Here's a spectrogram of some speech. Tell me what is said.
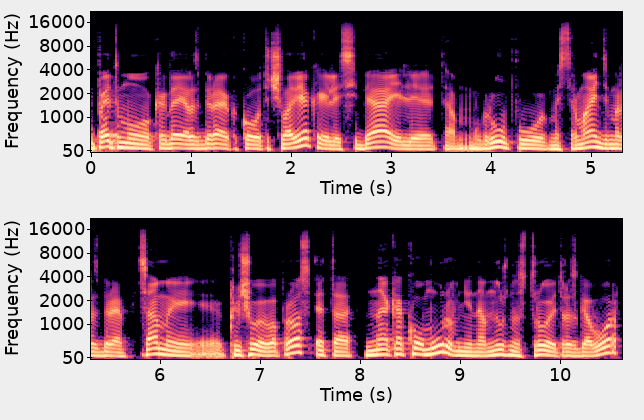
И поэтому, когда я разбираю какого-то человека или себя, или там группу, в мастер-майнде мы разбираем, самый э, ключевой вопрос – это на каком уровне нам нужно строить разговор,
